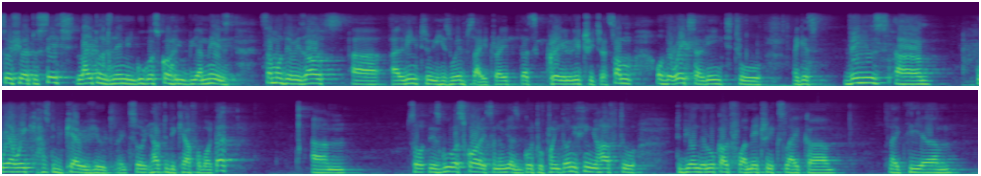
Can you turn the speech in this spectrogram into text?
So if you are to search Lighton's name in Google Scholar, you'll be amazed. Some of the results uh, are linked to his website, right? That's grey literature. Some of the works are linked to, I guess, venues um, where work has to be peer reviewed, right? So you have to be careful about that. Um, so this Google Scholar, it's an obvious go-to point. The only thing you have to, to be on the lookout for metrics like, uh, like the, um,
